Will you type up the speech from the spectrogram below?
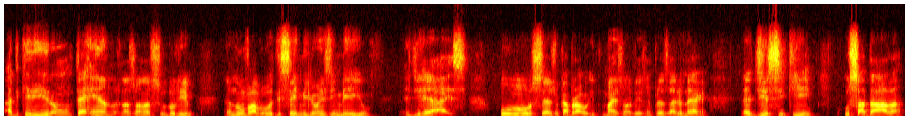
adquiriram terrenos na zona sul do Rio é, no valor de 6 milhões e meio de reais. O Sérgio Cabral, e mais uma vez o empresário nega, é, disse que o Sadala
